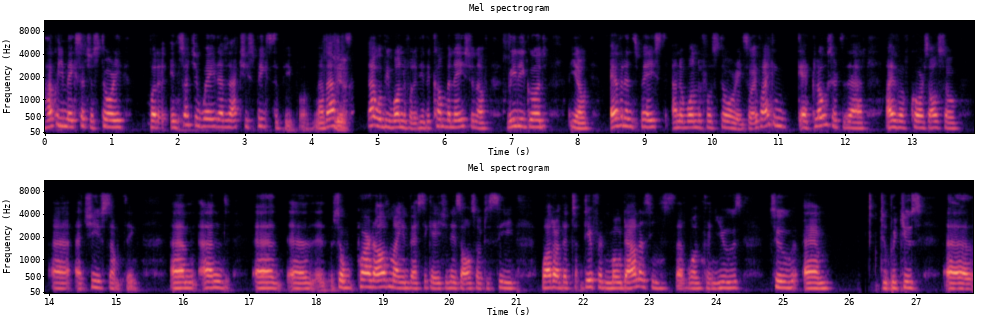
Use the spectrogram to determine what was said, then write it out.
How can you make such a story, but in such a way that it actually speaks to people? Now that yeah. is, that would be wonderful if you the combination of really good, you know, evidence based and a wonderful story. So if I can get closer to that, I've of course also uh, achieved something. Um, and uh, uh, so part of my investigation is also to see what are the different modalities that one can use to um, to produce uh,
